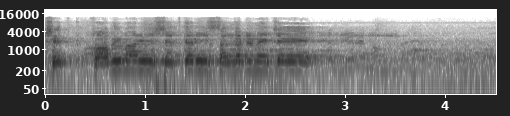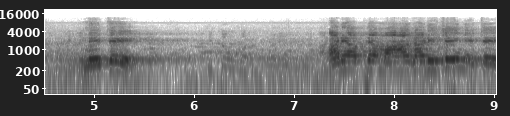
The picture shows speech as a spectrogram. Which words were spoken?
शेत स्वाभिमानी शेतकरी संघटनेचे नेते आणि आपल्या महाआघाडीचेही नेते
